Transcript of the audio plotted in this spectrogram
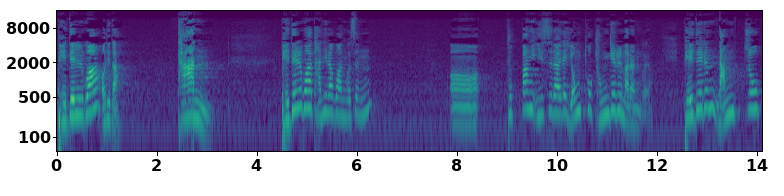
베델과 어디다? 단. 베델과 단이라고 하는 것은 어, 북방 이스라엘의 영토 경계를 말하는 거예요. 베델은 남쪽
